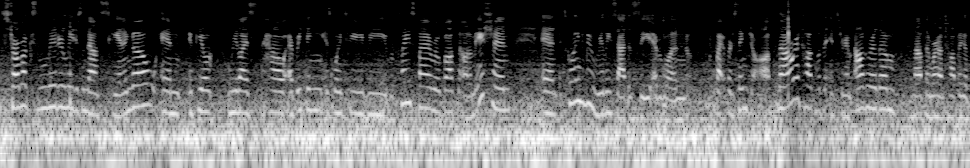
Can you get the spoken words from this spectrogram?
Starbucks literally just announced scan and go and if you don't realize how everything is going to be replaced by robots and automation and it's going to be really sad to see everyone fight for the same job. Now we're gonna talk about the Instagram algorithm, Not that we're on a topic of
